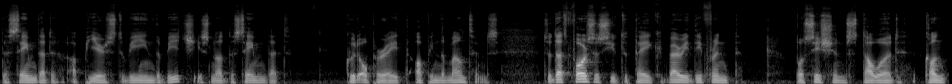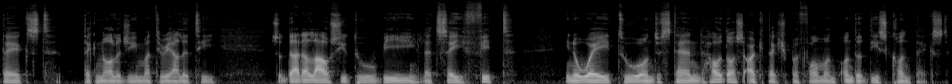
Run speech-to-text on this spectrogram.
The same that appears to be in the beach is not the same that could operate up in the mountains. So that forces you to take very different positions toward context, technology, materiality. So that allows you to be, let's say, fit in a way to understand how does architecture perform under this context.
